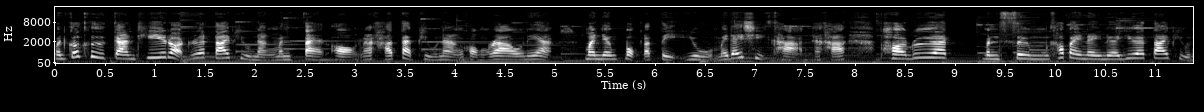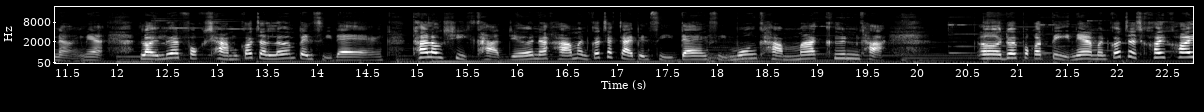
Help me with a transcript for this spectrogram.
มันก็คือการที่หลอดเลือดใต้ผิวหนังมันแตกออกนะคะ แต่ผิวหนังของเราเนี่ยมันยังปกติอยู่ไม่ได้ฉีกขาดนะคะ พอเลือดมันซึมเข้าไปในเนื้อเยื่อใต้ผิวหนังเนี่ย รอยเลือดฟกช้ำก็จะเริ่มเป็นสีแดง ถ้าเราฉีกขาดเยอะนะคะ มันก็จะกลายเป็นสีแดง สีม่วงคล้ำมากขึ้นค่ะเออโดยปกติเนี่ยมันก็จะค่อย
